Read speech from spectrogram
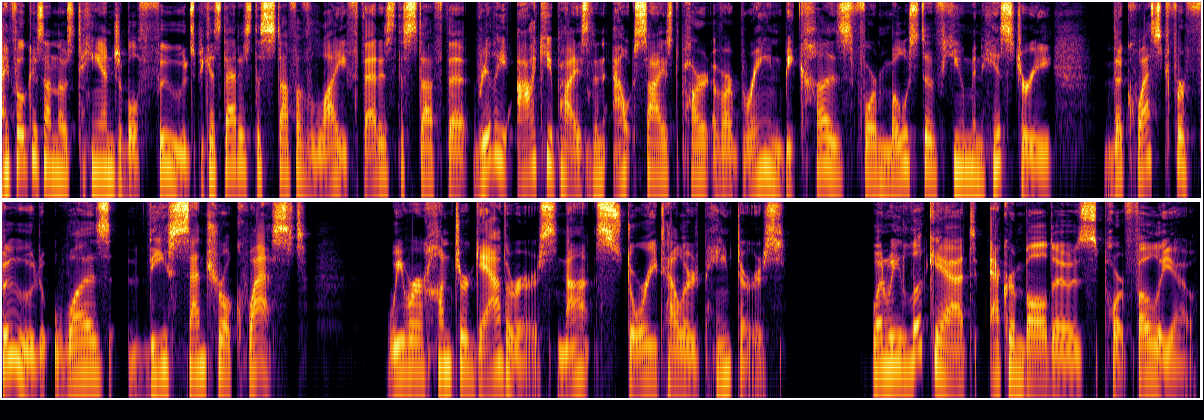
I focus on those tangible foods because that is the stuff of life. That is the stuff that really occupies an outsized part of our brain because for most of human history, the quest for food was the central quest. We were hunter gatherers, not storyteller painters. When we look at Acrimboldo's portfolio,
